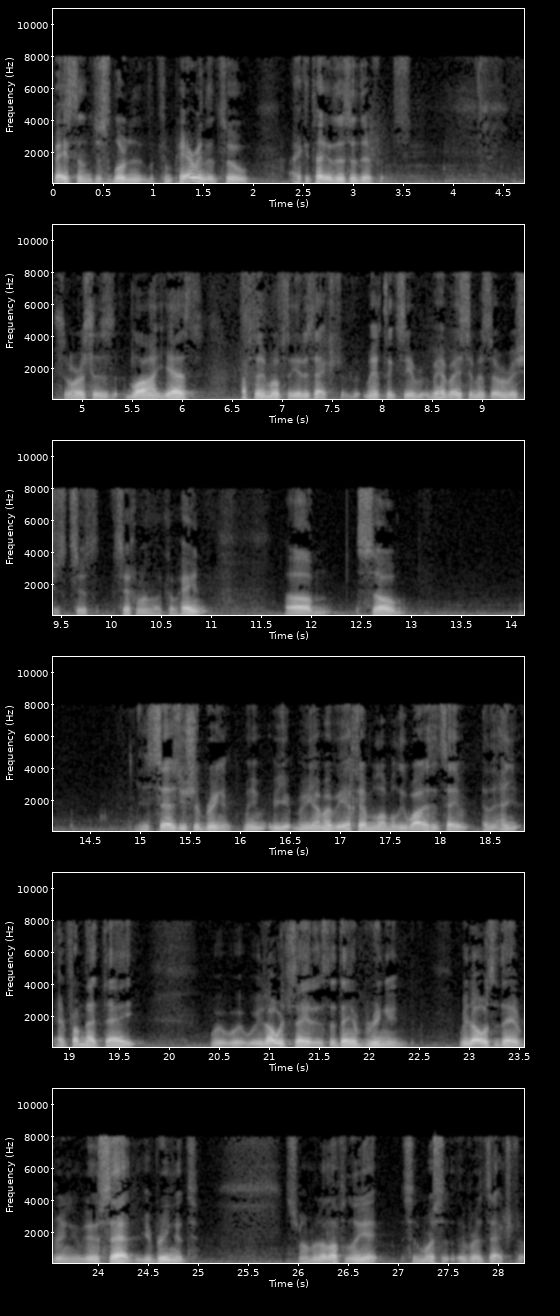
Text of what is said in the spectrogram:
based on just learning, comparing the two, I can tell you there's a difference. So Mar says, blah, yes, after the mufti it is extra. Um, so it says you should bring it. Why does it say? And, and, and from that day, we, we, we, know which day it is. The day of bringing. We know it's the day of bringing. You said you bring it. So more it's extra.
